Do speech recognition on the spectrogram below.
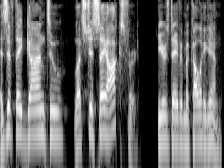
as if they'd gone to, let's just say, Oxford. Here's David McCullough again.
